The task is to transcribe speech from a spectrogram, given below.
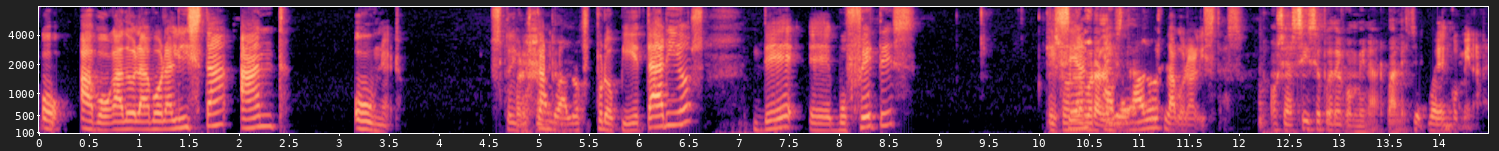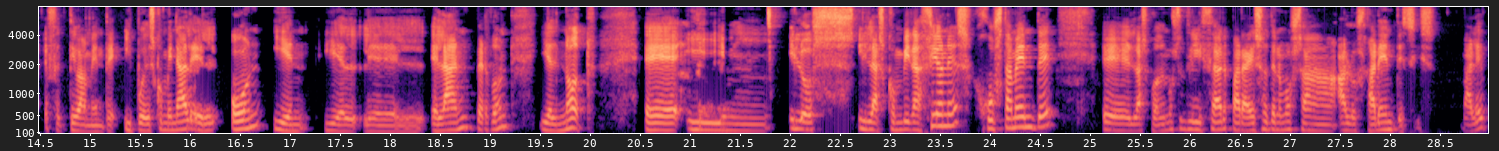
O abogado laboralista and owner. Estoy buscando a los propietarios de eh, bufetes que, sean abogados laboralistas. O sea, sí se puede combinar, vale. Se pueden combinar, efectivamente. Y puedes combinar el on y, en, y el, el, an, perdón, y el not. Eh, y, los, y las combinaciones, justamente, eh, las podemos utilizar, para eso tenemos a, los paréntesis, ¿vale?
